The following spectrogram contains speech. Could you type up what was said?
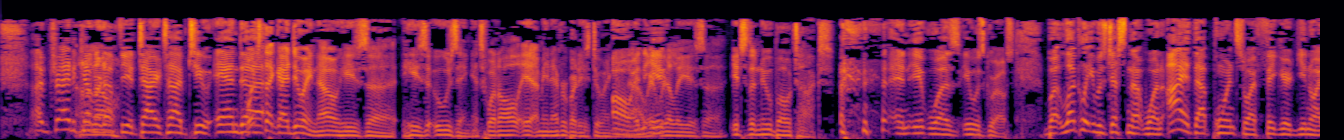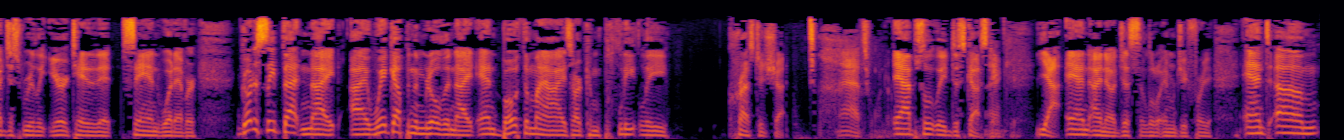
I'm trying to cover it know. up the entire time too. And uh, What's that guy doing? No, he's uh, he's oozing. It's what all. I mean, everybody's doing. It Oh, now. and it, it- really is. Uh, it's the new Botox. and it was it was gross. But luckily, it was just in that one eye at that point. So I figured, you know, I just really irritated it, sand, whatever. Go to sleep that night. I wake up in the middle of the night, and both of my eyes are completely crusted shut. That's wonderful. Absolutely disgusting. Yeah, and I know just a little imagery for you. And um,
